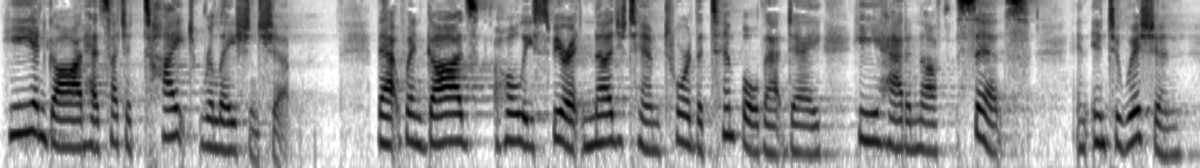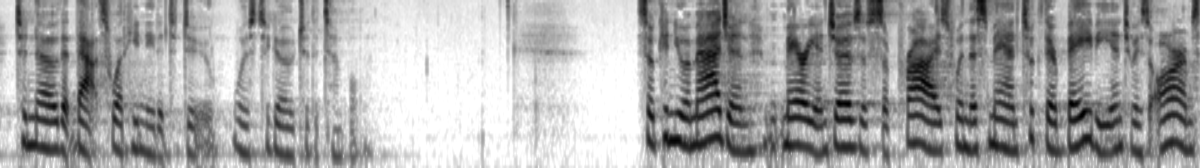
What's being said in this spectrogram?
He and God had such a tight relationship that when God's Holy Spirit nudged him toward the temple that day, he had enough sense and intuition to know that that's what he needed to do was to go to the temple. So can you imagine Mary and Joseph's surprise when this man took their baby into his arms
